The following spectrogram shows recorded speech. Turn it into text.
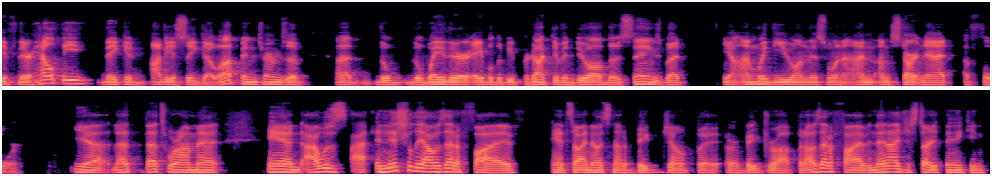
If they're healthy, they could obviously go up in terms of uh, the the way they're able to be productive and do all those things. But you know, I'm with you on this one. I'm I'm starting at a four. Yeah, that that's where I'm at. And I was I, initially I was at a five, and so I know it's not a big jump, but or a big drop, but I was at a five, and then I just started thinking.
